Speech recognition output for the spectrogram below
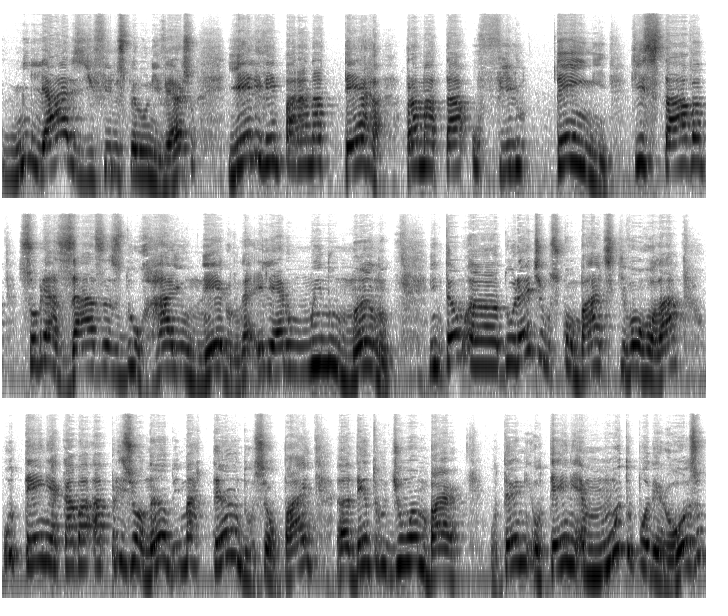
milhares de filhos pelo universo e ele vem parar na Terra para matar o filho Tane, que estava sobre as asas do raio negro, né? ele era um inumano. Então, uh, durante os combates que vão rolar, o Tane acaba aprisionando e matando o seu pai uh, dentro de um ambar. O Tane, o Tane é muito poderoso,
